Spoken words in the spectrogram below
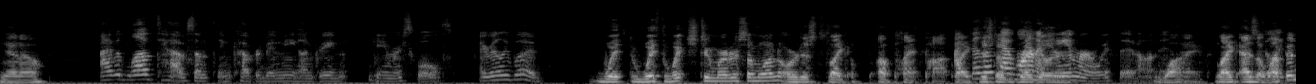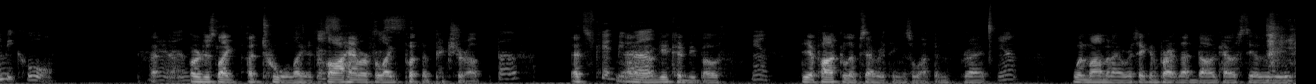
You know. I would love to have something covered in neon green gamer schools. I really would. With with which to murder someone, or just like a, a plant pot, like I feel just like I a want regular. a hammer with it on it. Why? Like as a I feel like weapon, it'd be cool. I uh, don't know. or just like a tool, like a Just- claw hammer for like putting a picture up? Both. That's Could be I both. think It could be both. Yeah. The apocalypse, everything's a weapon, right? Yeah. When mom and I were taking part of that doghouse the other yeah. week,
